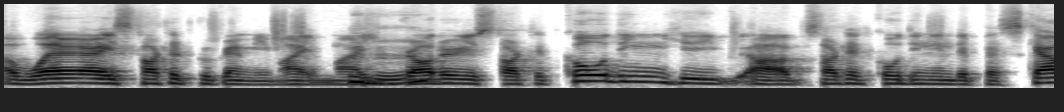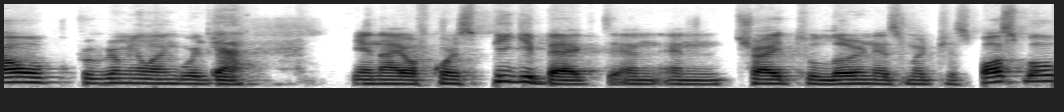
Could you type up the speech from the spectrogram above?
uh, where I started programming. My my mm -hmm. brother started coding. He uh, started coding in the Pascal programming language. Yeah. And I of course piggybacked and and tried to learn as much as possible.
